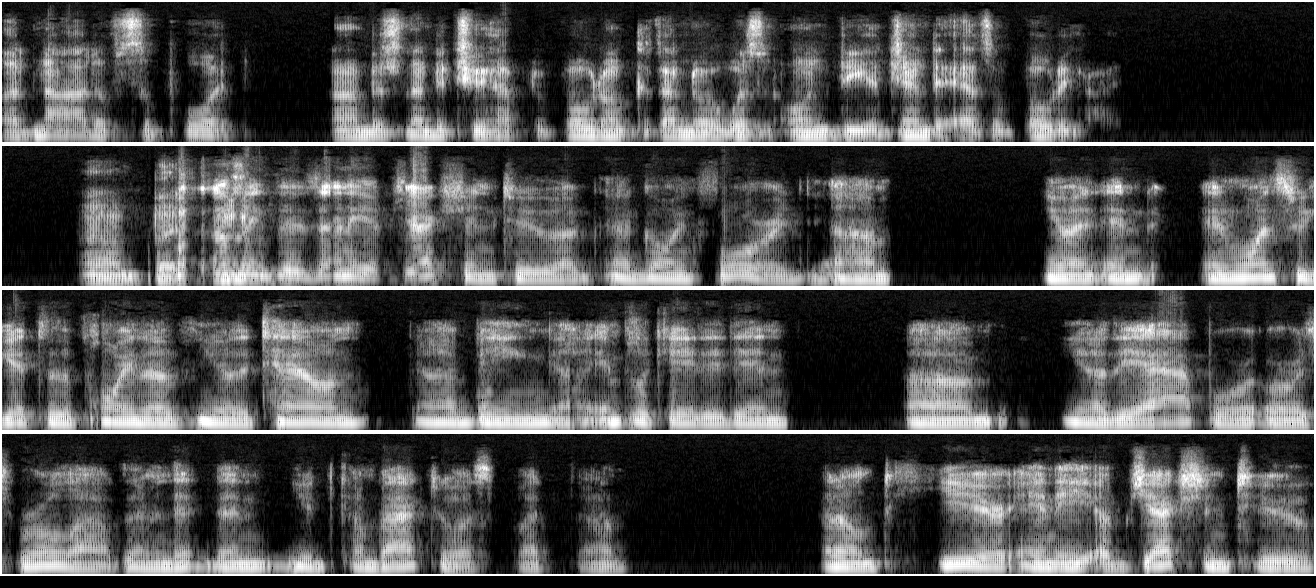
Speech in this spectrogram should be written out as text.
a nod of support. Um, it's nothing that you have to vote on because I know it wasn't on the agenda as a voting item. Um, but Well, I don't think there's any objection to uh, uh, going forward. Um, you know, and, and once we get to the point of you know the town uh, being uh, implicated in um, you know the app or or its rollout, then then- then you'd come back to us. But um, I don't hear any objection to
